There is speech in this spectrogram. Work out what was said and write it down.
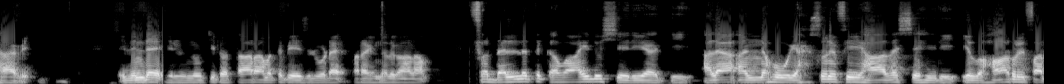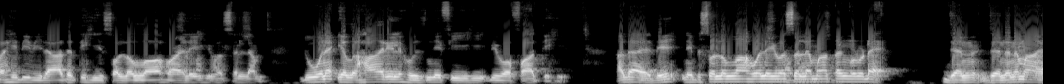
ഹാവി. ഇതിന്റെ ഇരുന്നൂറ്റി ഇരുപത്തി ആറാമത്തെ പേജിലൂടെ പറയുന്നത് കാണാം فدلت قواعد الشريعة على أنه يحسن في هذا الشهر إظهار الفرح بولادته صلى الله عليه وسلم دون إظهار الحزن فيه بوفاته അതായത് നബി സല്ലല്ലാഹു അലൈഹി വസല്ലമ തങ്ങളുടെ ജന ജനനമായ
